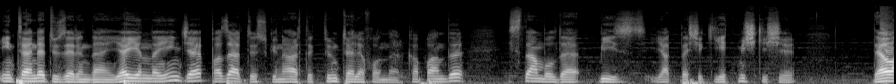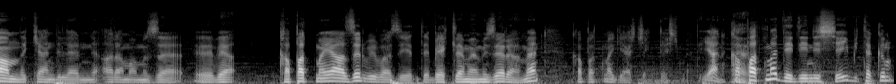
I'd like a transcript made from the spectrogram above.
internet üzerinden yayınlayınca pazartesi günü artık tüm telefonlar kapandı. İstanbul'da biz yaklaşık 70 kişi devamlı kendilerini aramamıza e, ve kapatmaya hazır bir vaziyette beklememize rağmen kapatma gerçekleşmedi. Yani kapatma evet. dediğiniz şey bir takım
